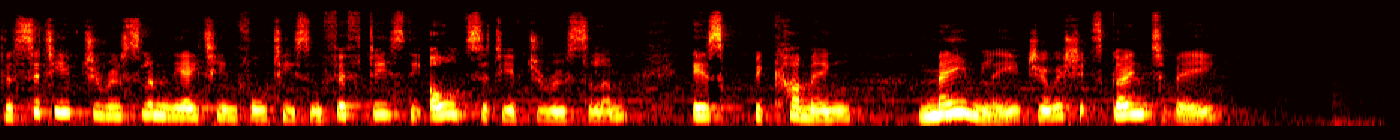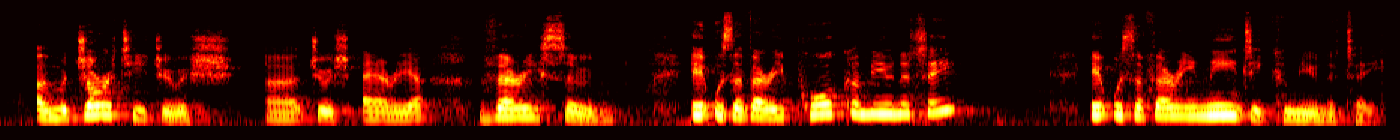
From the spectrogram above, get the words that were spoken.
the city of Jerusalem in the 1840s and 50s, the old city of Jerusalem, is becoming mainly Jewish. It's going to be a majority Jewish, uh, Jewish area very soon. It was a very poor community, it was a very needy community.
